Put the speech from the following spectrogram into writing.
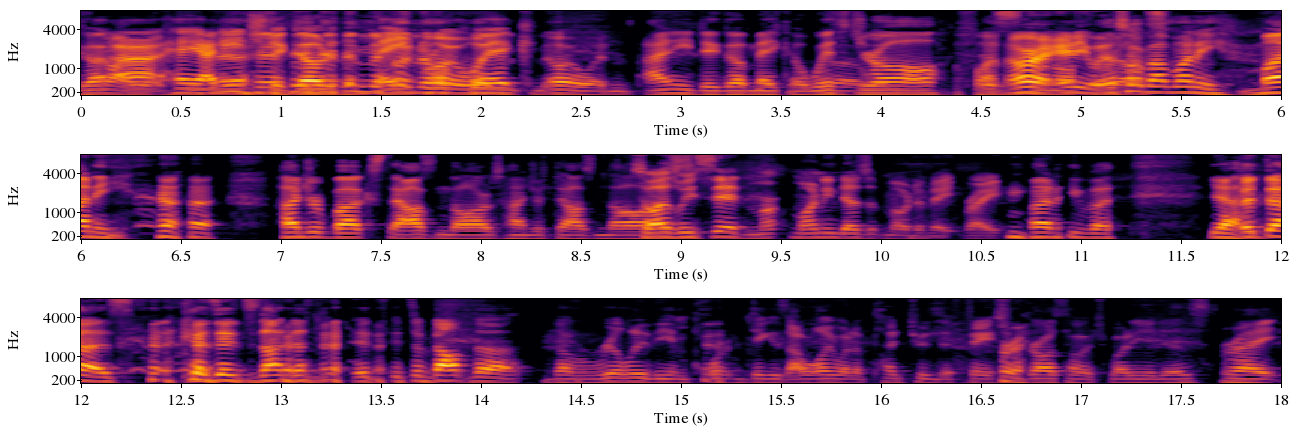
Go, No, I uh, hey, I need you to go to the bank no, real I quick. No, I wouldn't. I need to go make a withdrawal. Fun. All right. Anyway, let's talk about money. money. Hundred bucks, thousand dollars, hundred thousand dollars. So as we said, m- money doesn't motivate, right? money, but yeah, It does because it's not. It's, it's about the the really the important thing is I really want to punch you in the face, regardless how much money it is. right,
